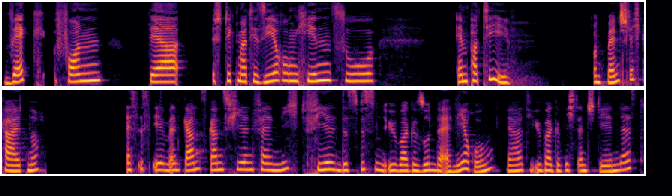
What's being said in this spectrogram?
weg von der Stigmatisierung hin zu Empathie. Und Menschlichkeit, ne? Es ist eben in ganz, ganz vielen Fällen nicht fehlendes Wissen über gesunde Ernährung, ja, die Übergewicht entstehen lässt,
